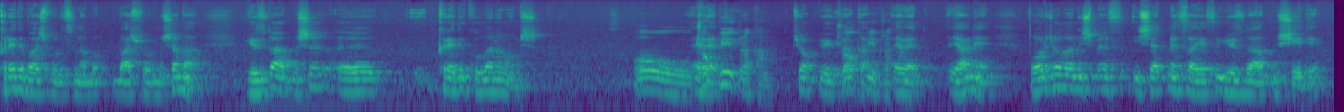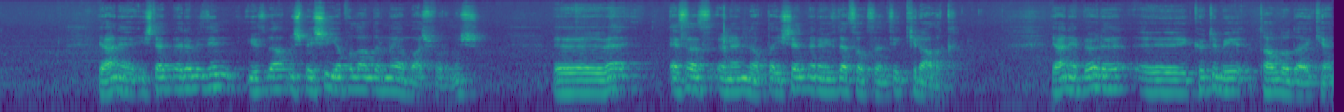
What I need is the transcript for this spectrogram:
kredi başvurusuna ba- başvurmuş ama yüzde 60'ı e, kredi kullanamamış. Oo, çok Evet. büyük rakam. Çok büyük Çok rakam. büyük rakam. Evet. Yani borcu olan işletme, sayısı yüzde 67. Yani işletmelerimizin yüzde 65'i yapılandırmaya başvurmuş. Ee, ve esas önemli nokta işletmelerin yüzde 90'ı kiralık. Yani böyle e, kötü bir tablodayken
